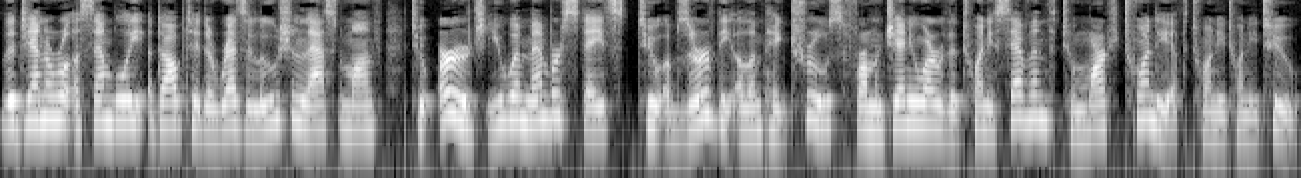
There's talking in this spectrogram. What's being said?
The General Assembly adopted a resolution last month to urge UN member states to observe the Olympic truce from January the 27th to March 20th, 2022,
